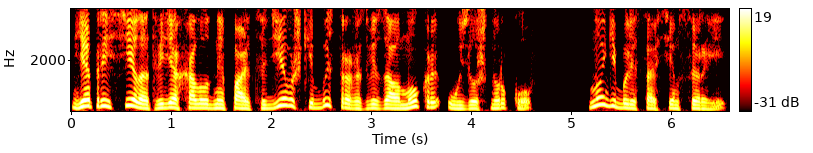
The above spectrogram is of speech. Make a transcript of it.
Я присел, отведя холодные пальцы девушки, быстро развязал мокрый узел шнурков. Ноги были совсем сырые.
